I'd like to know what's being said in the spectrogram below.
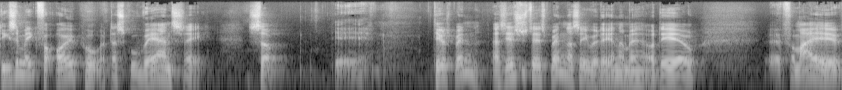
De kan simpelthen ikke få øje på, at der skulle være en sag. Så øh, det er jo spændende. Altså, jeg synes, det er spændende at se, hvad det ender med, og det er jo for mig øh,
